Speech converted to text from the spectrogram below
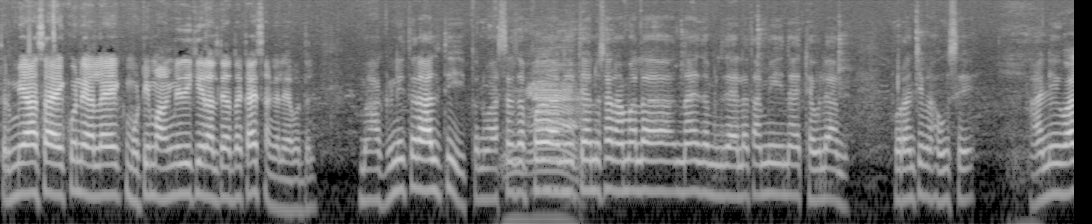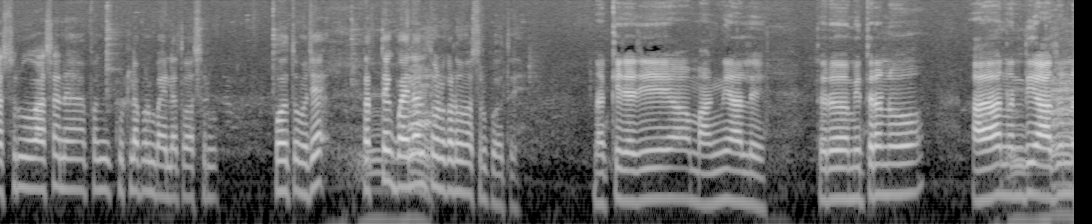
तर मी असं ऐकून याला एक मोठी मागणी देखील आली आता काय सांगाल याबद्दल? मागणी तर आलती पण वासराचा पळ आणि त्यानुसार आम्हाला नाही जमलं जायला तर आम्ही नाही ठेवलं आम्ही. पोरांची पण हौस आहे. आणि वासरू असं नाही आपण कुठला पण बैलात वासरू पळतो. म्हणजे प्रत्येक बैलाला तोंड काढून वासरू पळतोय. नक्की त्याची मागणी आले तर मित्रांनो हा नंदी अजून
